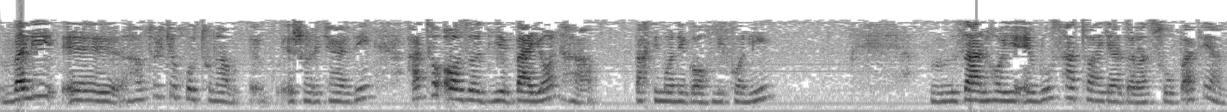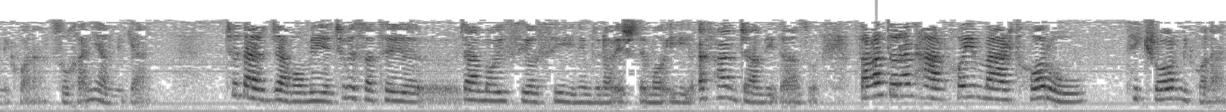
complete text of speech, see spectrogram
ولی همطور که خودتونم اشاره کردیم حتی آزادی بیان هم وقتی ما نگاه می‌کنیم زنهای امروز حتی اگر دارن صحبتی هم می‌کنن سخنی هم میگن چه در جوامع چه به سطح جنبه سیاسی نمی‌دونم اجتماعی از هر جنبی دارن فقط دارن حرفهای مردها رو تکرار می‌کنن.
